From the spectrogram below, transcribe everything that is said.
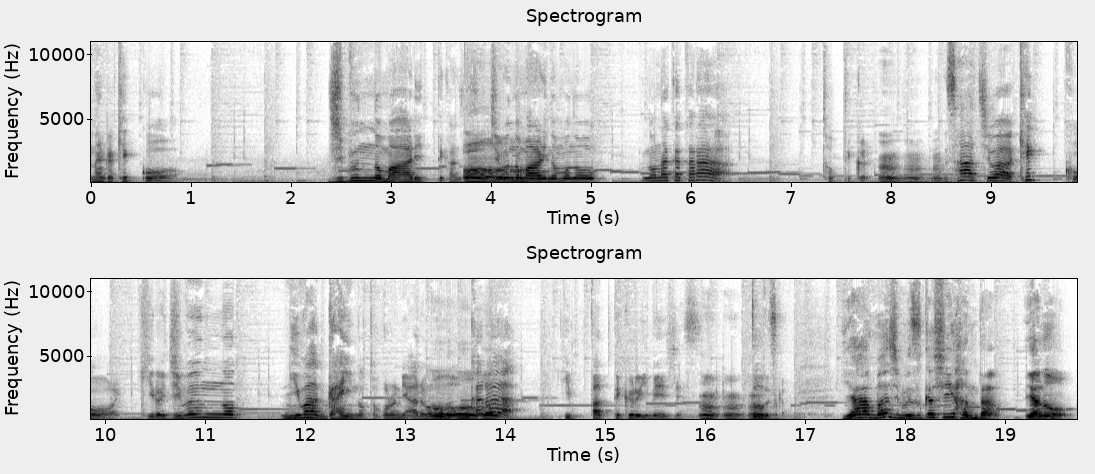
なんか結構自分の周りって感じ。です自分の周りのものの中から取ってくる。うんうんうん。サーチは結構広い。自分の庭外のところにあるものから引っ張ってくるイメージです、うんうん、うん、どうですか？いやーマジ難しい判断いやあの。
